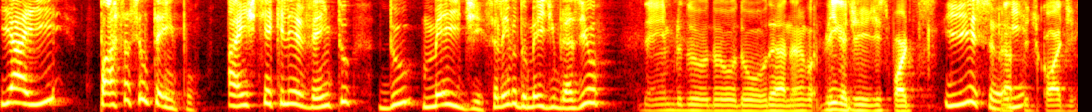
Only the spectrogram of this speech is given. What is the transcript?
E aí, passa-se um tempo. A gente tem aquele evento do Made. Você lembra do Made em Brasil? Lembro do, do, do- da da Liga de, de Esportes. Isso. E, de COD.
